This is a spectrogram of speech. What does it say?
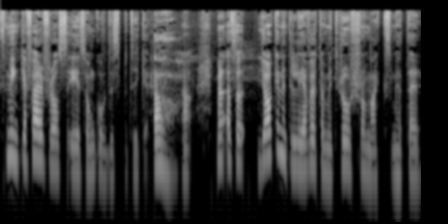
sminkaffärer för oss är som godisbutiker. Oh. Ja. Men alltså, jag kan inte leva utan mitt rouge från Mac som heter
